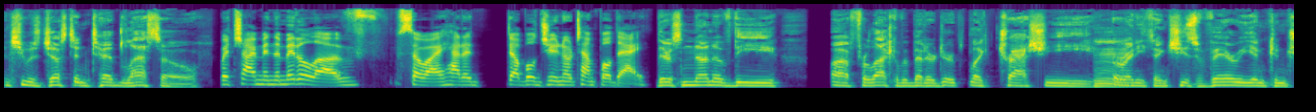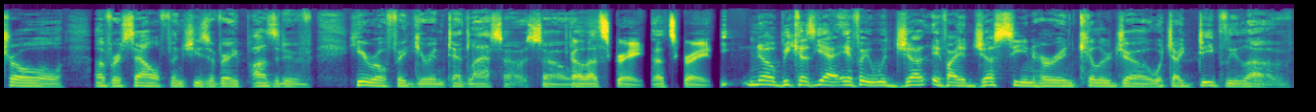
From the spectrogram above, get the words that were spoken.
And she was just in Ted Lasso. Which I'm in the middle of. So I had a double Juno Temple day. There's none of the, uh, for lack of a better, ter- like trashy Hmm. or anything. She's very in control of herself, and she's a very positive hero figure in Ted Lasso. So Oh, that's great. That's great. no, because yeah, if it would just if I had just seen her in Killer Joe, which I deeply love,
